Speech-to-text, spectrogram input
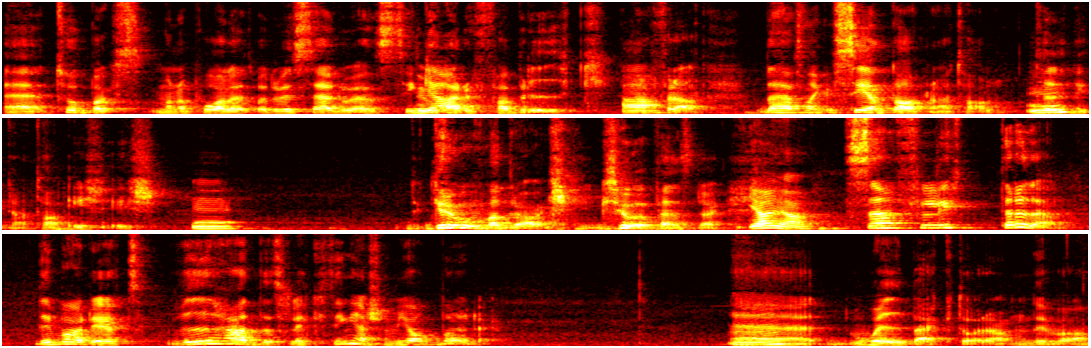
eh, tobaksmonopolet och det vill säga då en cigarrfabrik Ja. framförallt. Det här snackar sent 1800-tal, tidigt 1900-tal, ish ish. Mm. Grova drag, grova penseldrag. Ja, ja. Sen flyttade den. Det bara det att vi hade släktingar som jobbade där. Eh, way back då, då, om det var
